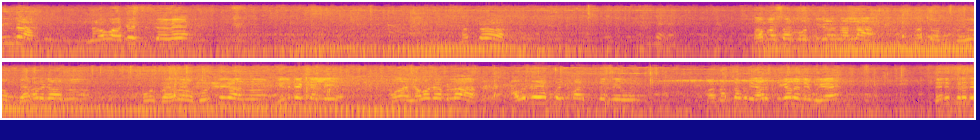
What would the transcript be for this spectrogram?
ವತಿಯಿಂದ ನಾವು ಆಗ್ರಹಿಸಿದ್ದೇವೆ ಮತ್ತು ಬಾಬಾ ಸಾಹೇಬ್ ಮೂರ್ತಿಗಳನ್ನೆಲ್ಲ ಮತ್ತು ಇದು ಬ್ಯಾನರ್ಗಳನ್ನು ಮೂರ್ತಿಗಳನ್ನು ನಿಲ್ಬೇಕಲ್ಲಿ. ಯಾವಾಗಲ್ಲ ಅವರೇ ಪಂಚ ಮಾಡ್ತಿದ್ದೀರಿ ನೀವು. ಮತ್ತೊಬ್ಬರು ಯಾರು ಸಿಗಲ್ಲ ನಿಮಗೆ. ದಲಿತರದ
